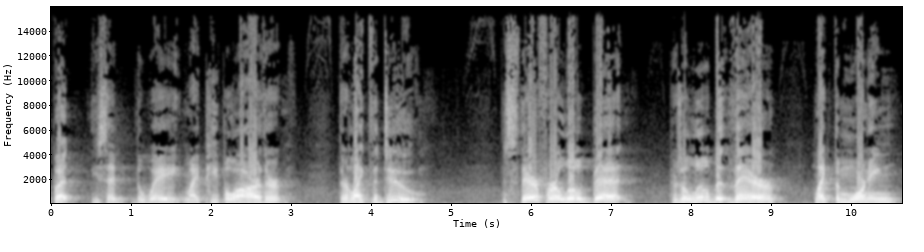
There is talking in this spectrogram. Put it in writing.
but he said, the way my people are, they're, they're like the dew. It's there for a little bit. There's a little bit there, like the morning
